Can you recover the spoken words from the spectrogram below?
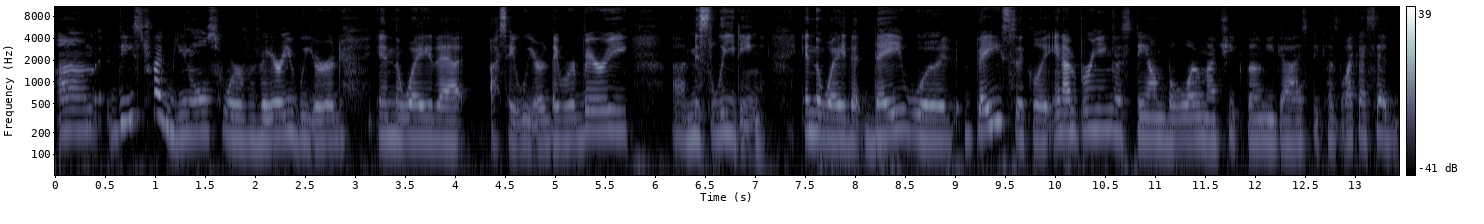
Um, these tribunals were very weird in the way that I say weird, they were very uh, misleading in the way that they would basically, and I'm bringing this down below my cheekbone, you guys, because like I said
